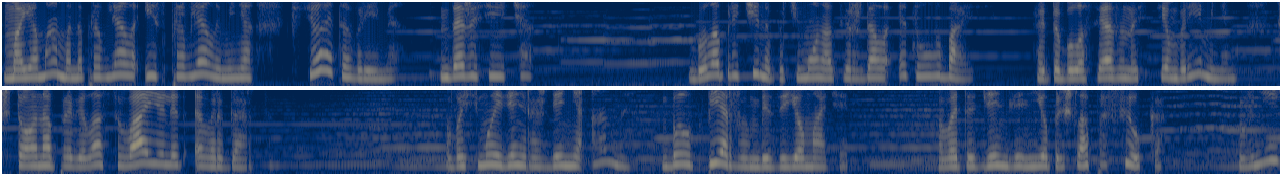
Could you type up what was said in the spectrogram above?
Моя мама направляла и исправляла меня все это время, даже сейчас. Была причина, почему она утверждала это, улыбаясь. Это было связано с тем временем, что она провела с Вайолет Эвергартен. Восьмой день рождения Анны был первым без ее матери. В этот день для нее пришла посылка. В ней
